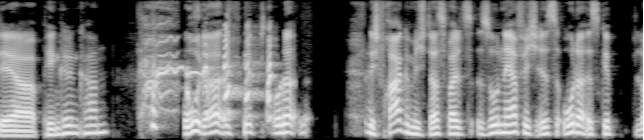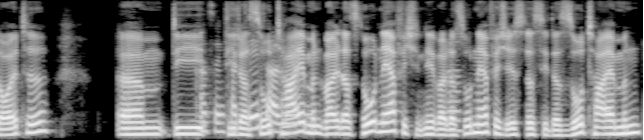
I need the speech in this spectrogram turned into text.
der pinkeln kann. Oder es gibt, oder ich frage mich das, weil es so nervig ist, oder es gibt Leute, ähm, die, die das so timen, weil das so nervig, nee, weil Ja. das so nervig ist, dass sie das so timen,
